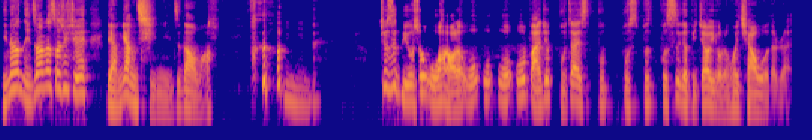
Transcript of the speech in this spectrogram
你那？你知道那时候就觉得两样情，你知道吗？就是比如说我好了，我我我我本来就不在不不不不是个比较有人会敲我的人。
